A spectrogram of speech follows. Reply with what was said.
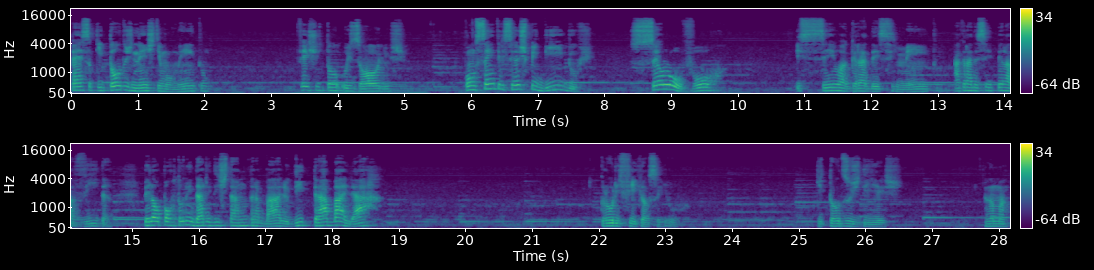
Peço que todos neste momento fechem os olhos, concentre seus pedidos, seu louvor e seu agradecimento. Agradecer pela vida, pela oportunidade de estar no trabalho, de trabalhar. Glorifique ao Senhor, que todos os dias ama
